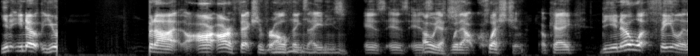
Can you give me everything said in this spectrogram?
You know, you know, you and I, our our affection for all mm-hmm, things mm-hmm, '80s mm-hmm. is is is, Oh, is yes. without question. Okay, do you know what feeling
